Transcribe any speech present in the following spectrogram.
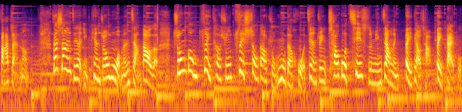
发展呢？在上一集的影片中，我们讲到了中共最特殊、最受到瞩目的火箭军，超过七十名将领被调查、被逮捕。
